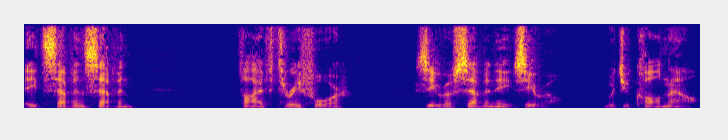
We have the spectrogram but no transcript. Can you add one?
877 534 0780. Would you call now?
